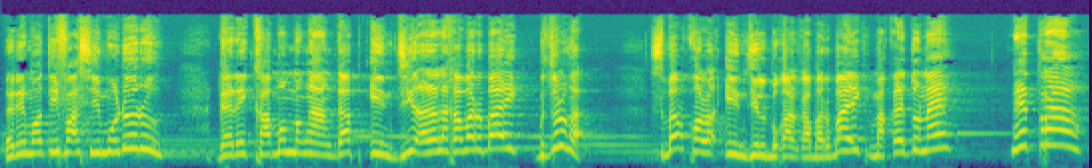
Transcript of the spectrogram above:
Dari motivasimu dulu. Dari kamu menganggap Injil adalah kabar baik. Betul nggak? Sebab kalau Injil bukan kabar baik, maka itu ne netral.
